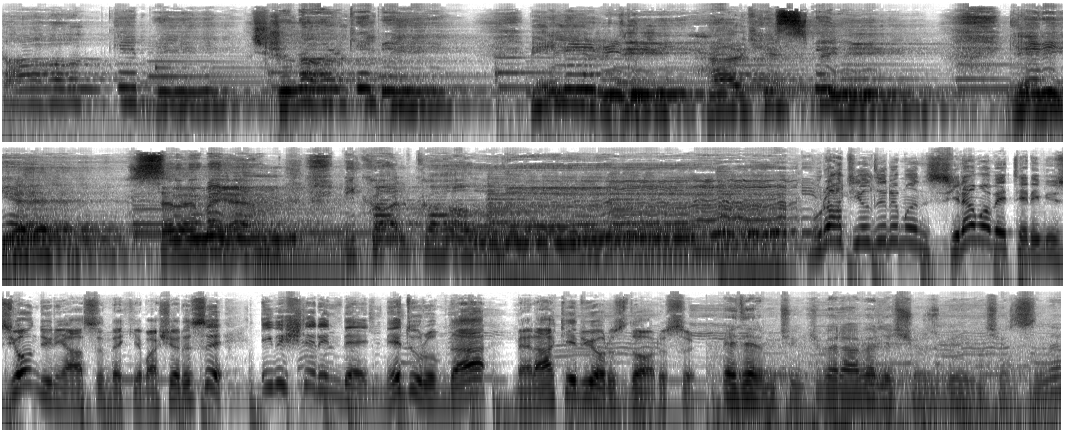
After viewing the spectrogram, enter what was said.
Dağ gibi, çınar gibi bilirdi herkes beni. Geriye sevemeyen bir kalp kaldı. Murat Yıldırım'ın sinema ve televizyon dünyasındaki başarısı ev işlerinde ne durumda merak ediyoruz doğrusu. Ederim çünkü beraber yaşıyoruz bir evin içerisinde.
